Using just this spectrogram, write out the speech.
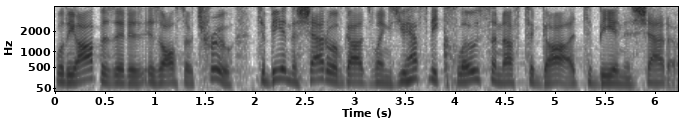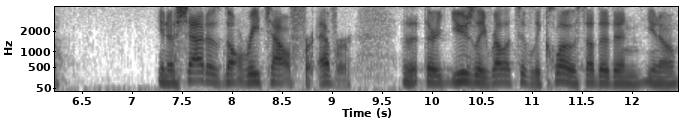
Well, the opposite is, is also true. To be in the shadow of God's wings, you have to be close enough to God to be in his shadow. You know, shadows don't reach out forever. They're usually relatively close, other than, you know,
